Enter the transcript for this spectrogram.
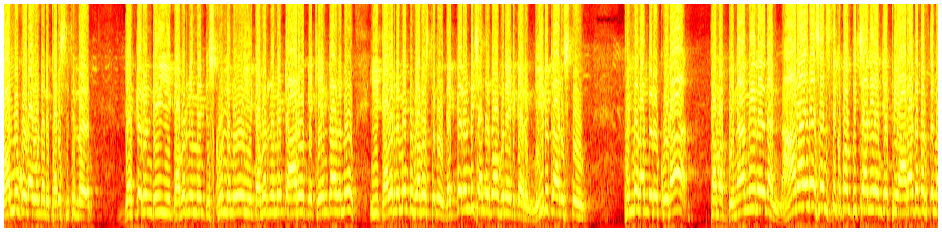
వాళ్ళు కూడా ఉండని పరిస్థితుల్లో దగ్గరుండి ఈ గవర్నమెంట్ స్కూళ్ళను ఈ గవర్నమెంట్ ఆరోగ్య కేంద్రాలను ఈ గవర్నమెంట్ వ్యవస్థను దగ్గరుండి చంద్రబాబు నాయుడు గారు నీరు కారుస్తూ పిల్లలందరూ కూడా తమ బినామీలైన నారాయణ సంస్థకు పంపించాలి అని చెప్పి ఆరాటపడుతున్న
